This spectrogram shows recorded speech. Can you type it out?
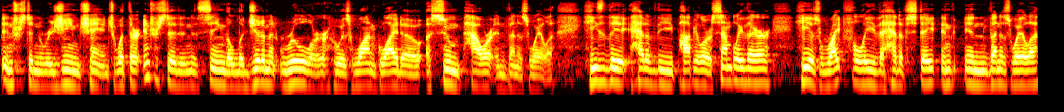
interested in regime change. What they're interested in is seeing the legitimate ruler, who is Juan Guaido, assume power in Venezuela. He's the head of the Popular Assembly there. He is rightfully the head of state in, in Venezuela.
